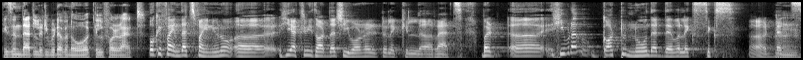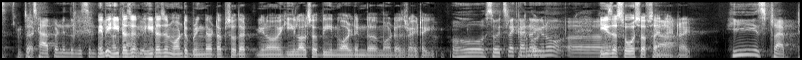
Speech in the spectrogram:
Isn't that a little bit of an overkill for rats? okay fine that's fine you know uh, he actually thought that she wanted to like kill uh, rats but uh, he would have got to know that there were like six uh, deaths which Hmm, exactly. happened in the vicinity Maybe he doesn't. He doesn't want to bring that up so that you know he'll also be involved in the murders, right? I, oh so it's like kind of you know uh, he's a source of cyanide, yeah. right? he is trapped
